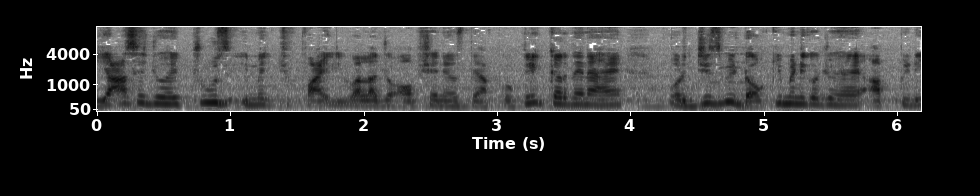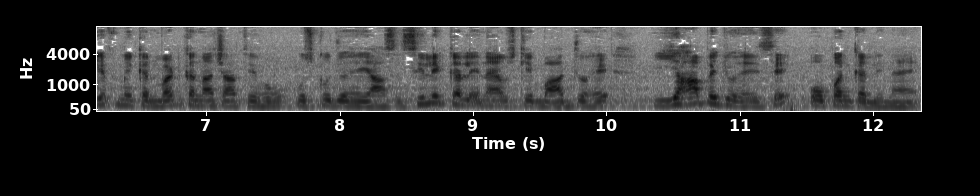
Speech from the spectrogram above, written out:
यहाँ से जो है चूज़ इमेज फ़ाइल वाला जो ऑप्शन है उस पर आपको क्लिक कर देना है और जिस भी डॉक्यूमेंट को जो है आप पीडीएफ में कन्वर्ट करना चाहते हो उसको जो है यहाँ से सिलेक्ट कर लेना है उसके बाद जो है यहाँ पे जो है इसे ओपन कर लेना है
